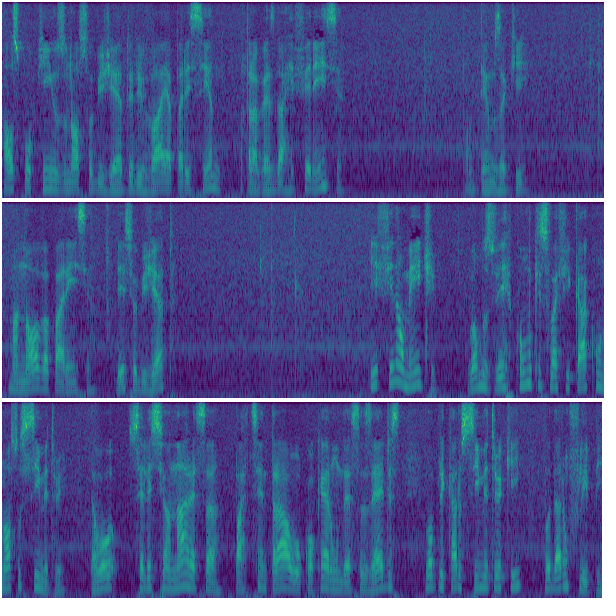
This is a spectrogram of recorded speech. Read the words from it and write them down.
aos pouquinhos o nosso objeto ele vai aparecendo através da referência então temos aqui uma nova aparência desse objeto. E finalmente, vamos ver como que isso vai ficar com o nosso Symmetry. Então vou selecionar essa parte central ou qualquer um dessas edges, vou aplicar o Symmetry aqui, vou dar um flip.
